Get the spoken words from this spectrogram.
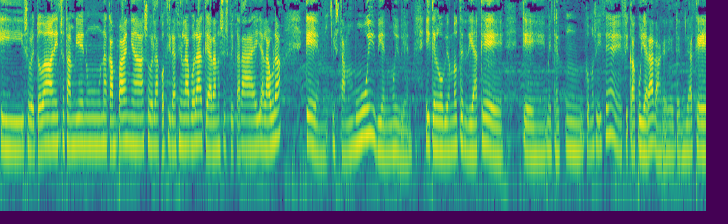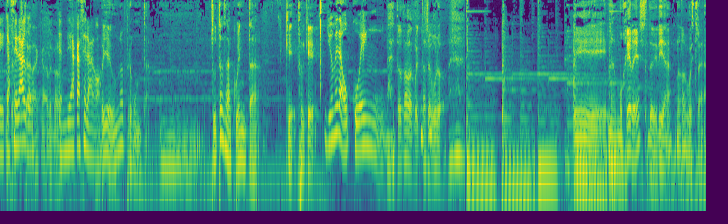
Y sobre todo han hecho también una campaña sobre la conciliación laboral que ahora nos explicará ella, Laura, que está muy bien, muy bien. Y que el gobierno tendría que, que meter, mm, ¿cómo se dice? Fica cullerada, que tendría que, que hacer algo. Claro, claro, claro. Tendría que hacer algo. Oye, una pregunta. Mm, ¿Tú te has dado cuenta que, porque Yo me he dado cuenta. te has dado cuenta seguro, eh, las mujeres de hoy día, ¿no? Vuestra,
